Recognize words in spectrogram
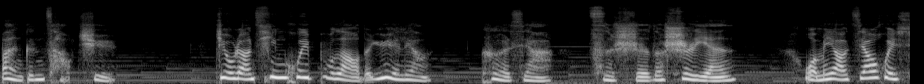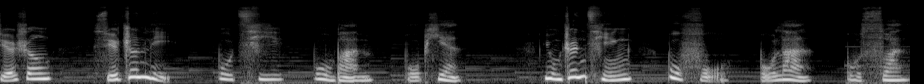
半根草去，就让清辉不老的月亮刻下此时的誓言。我们要教会学生学真理，不欺不瞒不骗，用真情不腐不烂不酸，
